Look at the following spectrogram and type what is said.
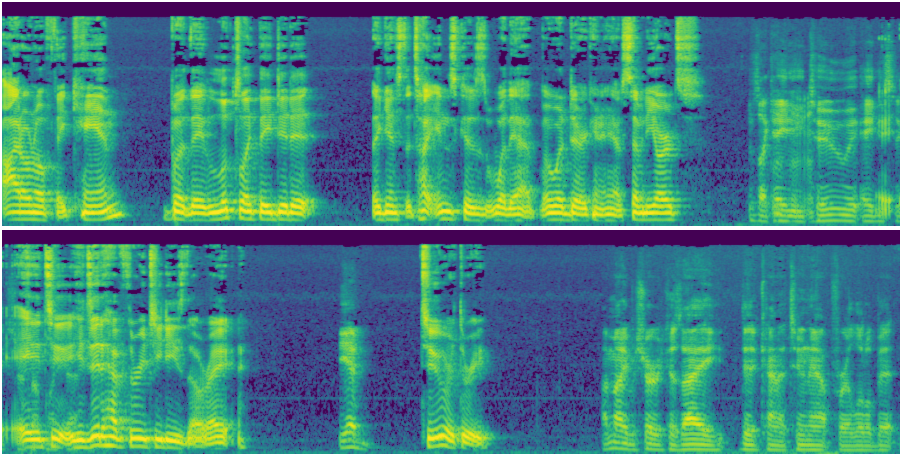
I don't know if they can, but they looked like they did it against the Titans because what they have, what did Derrick Henry have, seventy yards, It was like mm-hmm. 82, 86. eighty-two. like he did have three TDs though, right? He had, Two or three. I'm not even sure because I did kind of tune out for a little bit.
